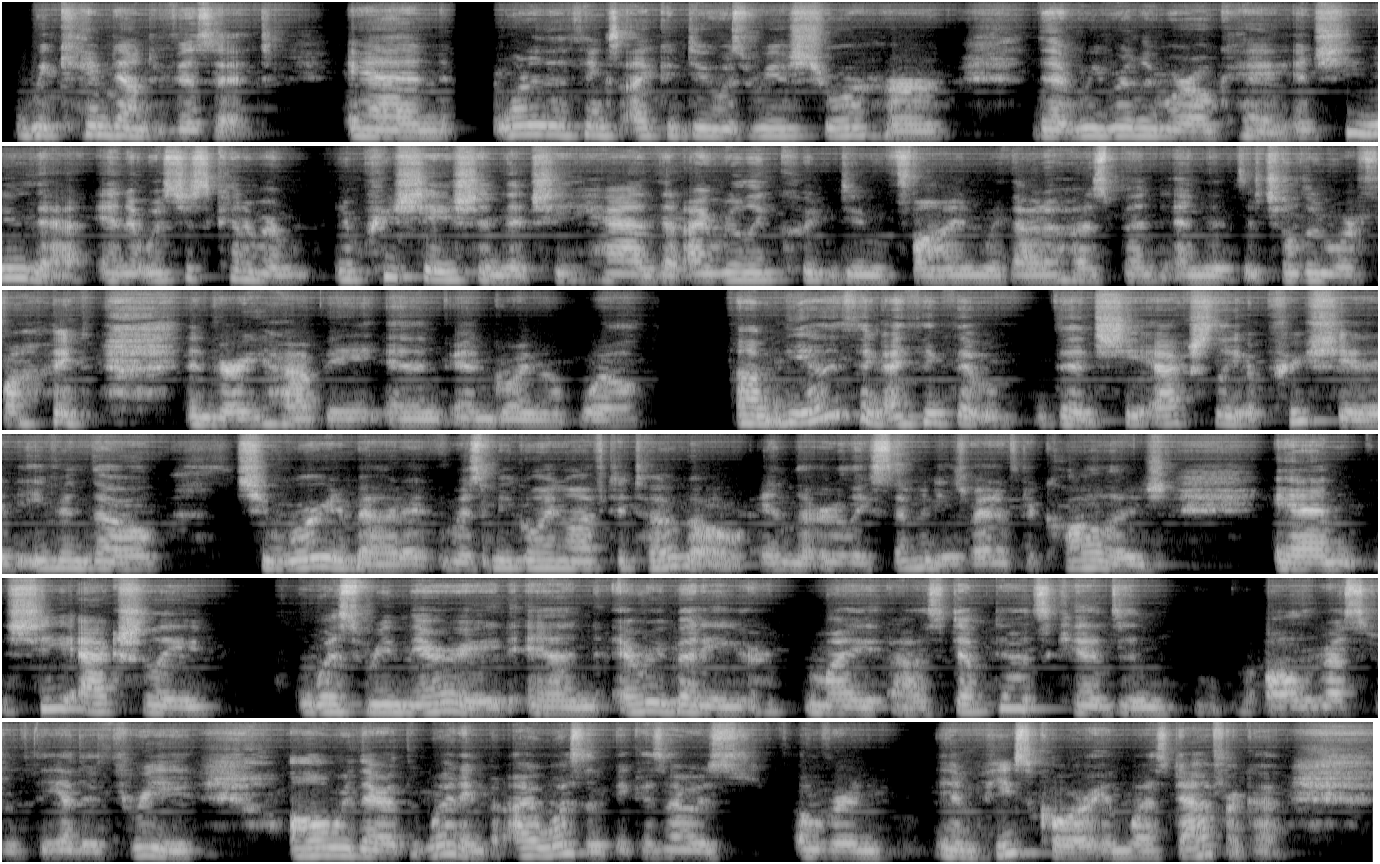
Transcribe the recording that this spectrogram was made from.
we came down to visit. And one of the things I could do was reassure her that we really were okay. And she knew that. And it was just kind of a, an appreciation that she had that I really could do fine without a husband and that the children were fine and very happy and, and growing up well. Um, the other thing I think that that she actually appreciated, even though she worried about it, was me going off to Togo in the early 70s, right after college. And she actually was remarried, and everybody, my uh, stepdad's kids and all the rest of the other three, all were there at the wedding, but I wasn't because I was over in, in Peace Corps in West Africa.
